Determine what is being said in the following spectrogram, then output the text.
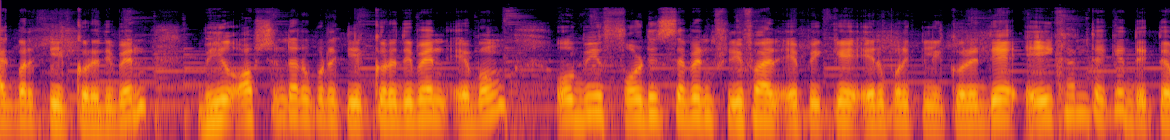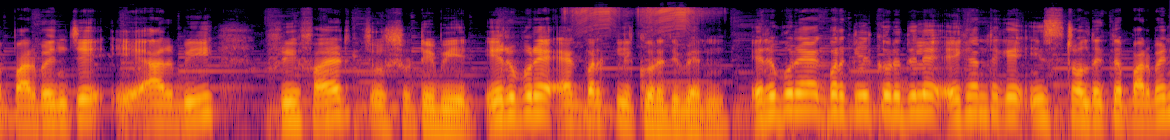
একবার ক্লিক করে দিবেন ভিউ অপশনটার উপরে ক্লিক করে দিবেন এবং OB forty seven Free Fire APK এর উপরে ক্লিক করে দিয়ে এইখান থেকে দেখতে পারবেন যে এ আরবি ফ্রি ফায়ার চৌষট্টি বিট এর উপরে একবার ক্লিক করে দিবেন। এর উপরে একবার ক্লিক করে দিলে এখান থেকে ইনস্টল দেখতে পারবেন।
